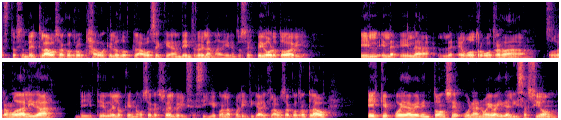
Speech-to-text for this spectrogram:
situación del clavo saca otro clavo, que los dos clavos se quedan dentro de la madera, entonces es peor todavía el, otro, otra, otra modalidad de este duelo que no se resuelve y se sigue con la política de clavo saca otro clavo, es que puede haber entonces una nueva idealización.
